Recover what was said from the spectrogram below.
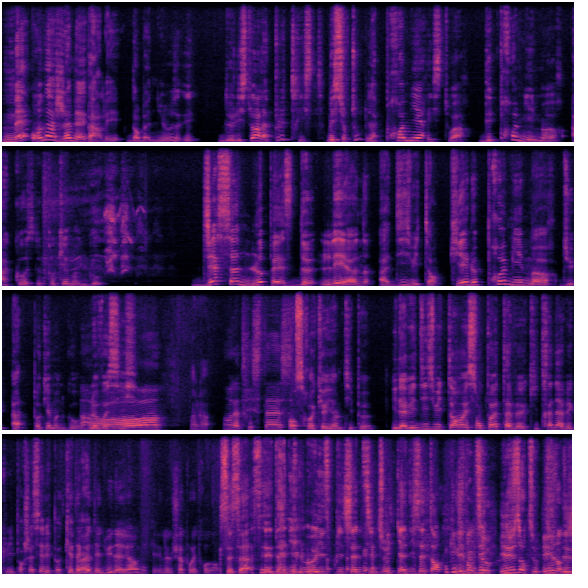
Mais on n'a jamais parlé dans Bad News et de l'histoire la plus triste, mais surtout la première histoire des premiers morts à cause de Pokémon Go. Gerson Lopez de Léon, à 18 ans, qui est le premier mort dû à Pokémon Go. Le voici. Oh. Voilà, Oh, la tristesse. on se recueille un petit peu. Il avait 18 ans et son pote qui traînait avec lui pour chasser les Qui est à Pokémon. côté de lui d'ailleurs, mais le chapeau est trop grand. C'est ça, c'est Daniel Moïse Pichon qui a 17 ans. Qui est en Il dessous. il est juste en dessous. Il est juste en Il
